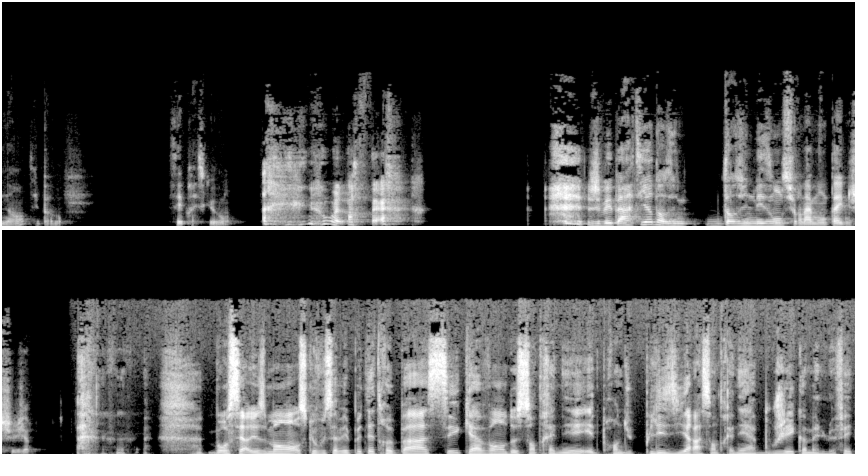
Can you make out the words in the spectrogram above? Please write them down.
Non, c'est pas bon. C'est presque bon. On va le refaire. je vais partir dans une, dans une maison sur la montagne, je te jure. bon, sérieusement, ce que vous savez peut-être pas, c'est qu'avant de s'entraîner et de prendre du plaisir à s'entraîner, à bouger comme elle le fait,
